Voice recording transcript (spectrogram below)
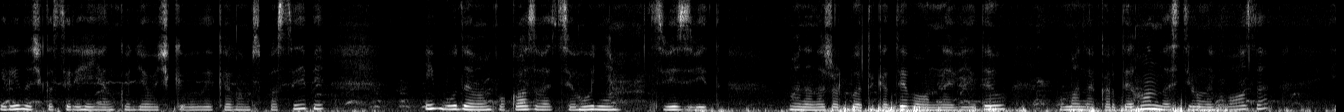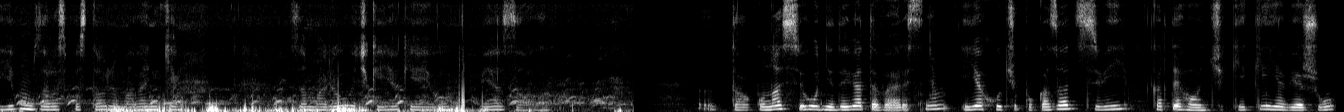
Іриночка Сергієнко, дівчатки, велике вам спасибі. І буде вам показувати сьогодні свій звіт. У мене, на жаль, буде таке диванне відео. У мене кардиган на стіл не влазить. І я вам зараз поставлю маленькі замальовочки, як я його в'язала. Так, у нас сьогодні 9 вересня, і я хочу показати свій кардиганчик, який я в'яжу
